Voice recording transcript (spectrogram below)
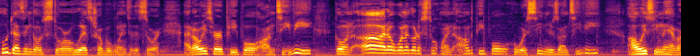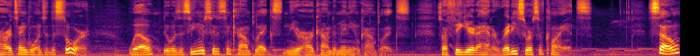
Who doesn't go to store who has trouble going to the store? I'd always heard people on tv going oh i don't want to go to store and all the people who were seniors on tv always seemed to have a hard time going to the store. Well there was a senior citizen complex near our condominium complex so i figured i had a ready source of clients. So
